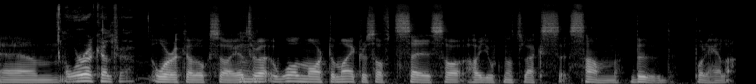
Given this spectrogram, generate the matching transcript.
Um, Oracle tror jag. Oracle också. Jag mm. tror att Walmart och Microsoft sägs ha, ha gjort något slags sambud på det hela.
